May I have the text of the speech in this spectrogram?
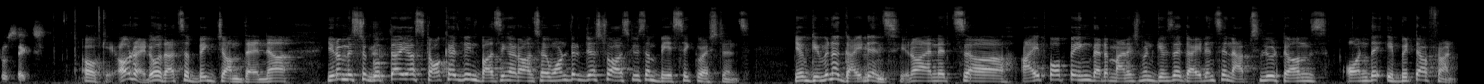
to six. Okay, all right. Oh, that's a big jump then. Uh, you know, Mr. Gupta, your stock has been buzzing around, so I wanted just to ask you some basic questions. You have given a guidance, you know, and it's uh, eye-popping that a management gives a guidance in absolute terms on the EBITDA front.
